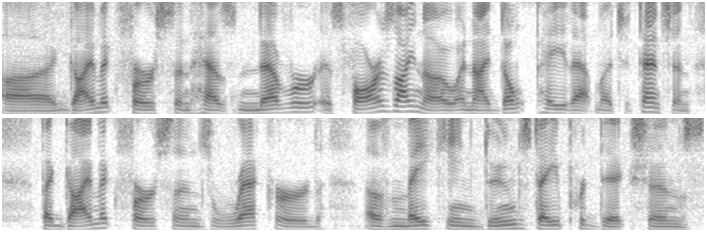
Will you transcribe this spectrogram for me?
Uh, Guy McPherson has never, as far as I know, and I don't pay that much attention, but Guy McPherson's record of making doomsday predictions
